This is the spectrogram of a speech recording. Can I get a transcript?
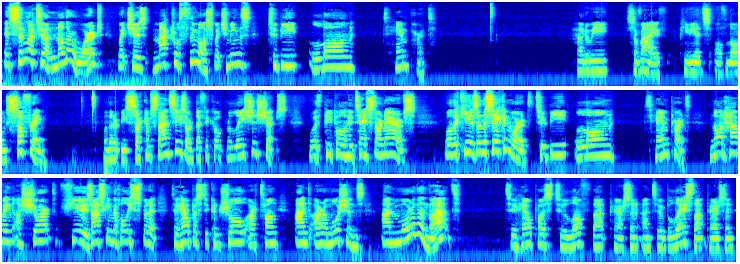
It's similar to another word which is macrothumos, which means to be long tempered. How do we survive periods of long suffering? Whether it be circumstances or difficult relationships with people who test our nerves? Well, the key is in the second word to be long tempered, not having a short fuse, asking the Holy Spirit to help us to control our tongue and our emotions. And more than that, to help us to love that person and to bless that person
